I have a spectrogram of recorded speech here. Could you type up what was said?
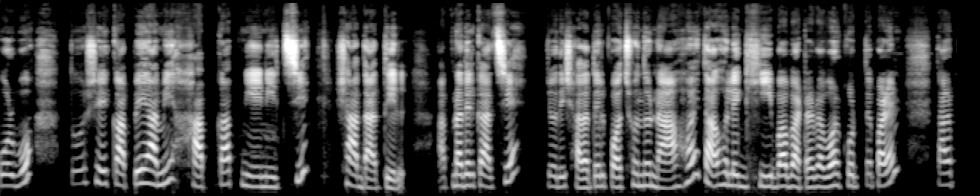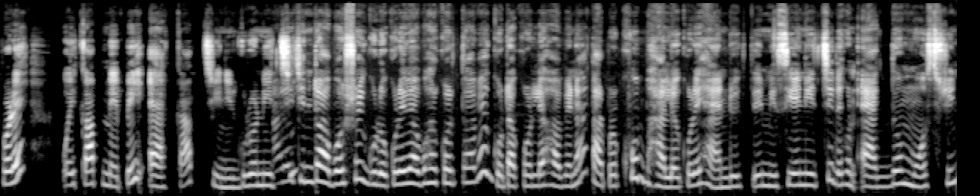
করব। তো সেই কাপে আমি হাফ কাপ নিয়ে নিচ্ছি সাদা তেল। আপনাদের কাছে যদি সাদা তেল পছন্দ না হয় তাহলে ঘি বা বাটার ব্যবহার করতে পারেন। তারপরে ওই কাপ মেপেই এক কাপ চিনির গুঁড়ো নিচ্ছি। চিনিটা অবশ্যই গুঁড়ো করে ব্যবহার করতে হবে গোটা করলে হবে না। তারপর খুব ভালো করে হ্যান্ড উইক দিয়ে মিশিয়ে নিচ্ছি। দেখুন একদম মসৃণ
